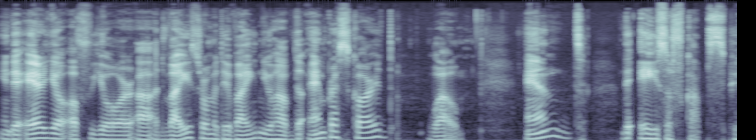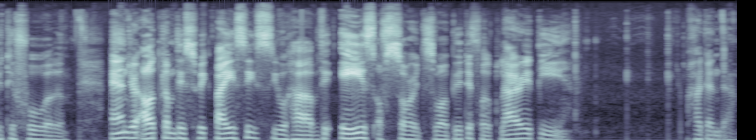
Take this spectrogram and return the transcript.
In the area of your uh, advice from a divine, you have the Empress card. Wow. And the Ace of Cups. Beautiful. And your outcome this week, Pisces, you have the Ace of Swords. Wow, beautiful. Clarity. Pakaganda.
